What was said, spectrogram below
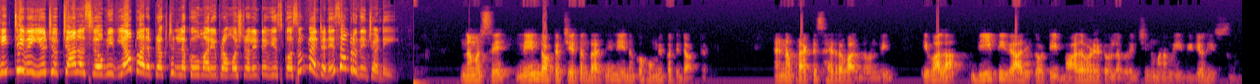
హిట్ టీవీ యూట్యూబ్ ఛానల్స్లో మీ వ్యాపార ప్రకటనలకు మరియు ప్రమోషనల్ ఇంటర్వ్యూస్ కోసం వెంటనే సంప్రదించండి. నమస్తే నేను డాక్టర్ చేతన్ రాజ్ని నేను ఒక హోమియోపతి డాక్టర్. అండ్ నా ప్రాక్టీస్ హైదరాబాద్లో ఉంది. ఇవాళ బీపీ వ్యాధితోటి బాధపడేటోళ్ళ గురించి మనం ఈ వీడియో తీస్తున్నాం.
